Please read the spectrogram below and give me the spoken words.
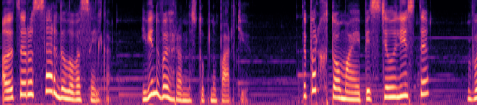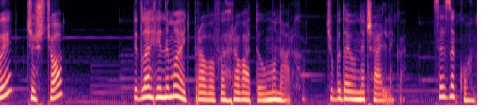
Але це розсердило Василька, і він виграв наступну партію. Тепер хто має під стіл лізти? Ви чи що? Підлеглі не мають права вигравати у монарха чи бодай у начальника Це закон.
